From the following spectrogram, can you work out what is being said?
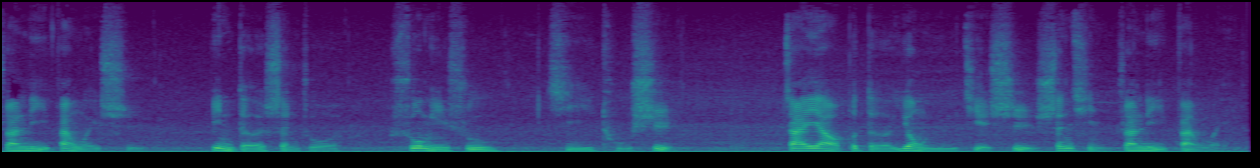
专利范围时，并得审酌说明书及图示。摘要不得用于解释申请专利范围。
